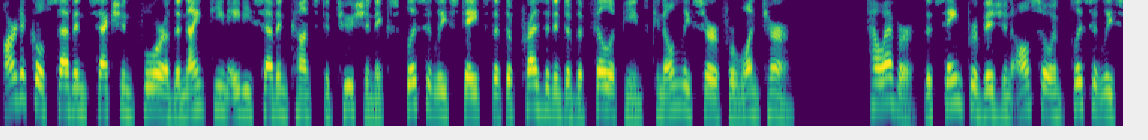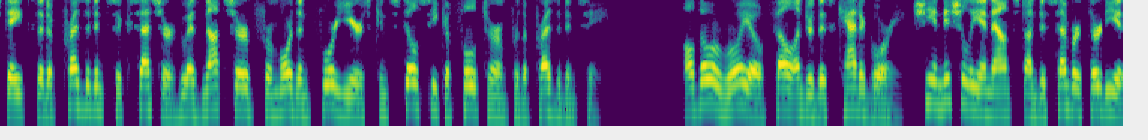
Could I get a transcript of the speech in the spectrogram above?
Article 7 Section 4 of the 1987 Constitution explicitly states that the President of the Philippines can only serve for one term. However, the same provision also implicitly states that a president's successor who has not served for more than four years can still seek a full term for the presidency. Although Arroyo fell under this category, she initially announced on December 30,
